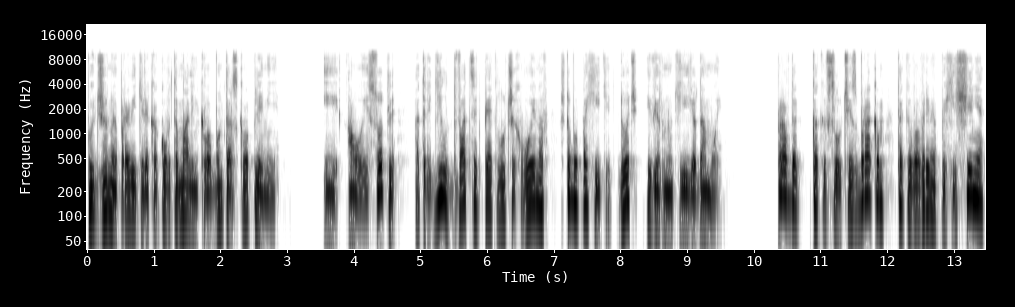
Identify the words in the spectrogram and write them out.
быть женой правителя какого-то маленького бунтарского племени. И Аои Сотль отрядил 25 лучших воинов, чтобы похитить дочь и вернуть ее домой. Правда, как и в случае с браком, так и во время похищения,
